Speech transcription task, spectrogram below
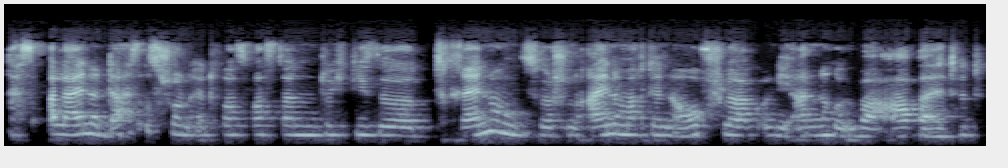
das alleine das ist schon etwas, was dann durch diese Trennung zwischen eine macht den Aufschlag und die andere überarbeitet,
